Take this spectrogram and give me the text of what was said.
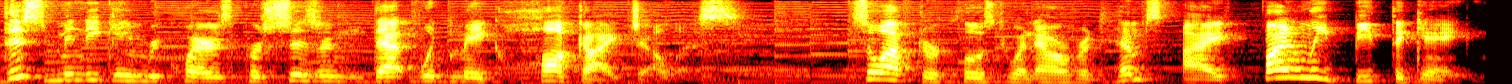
This minigame requires precision that would make Hawkeye jealous. So after close to an hour of attempts, I finally beat the game.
